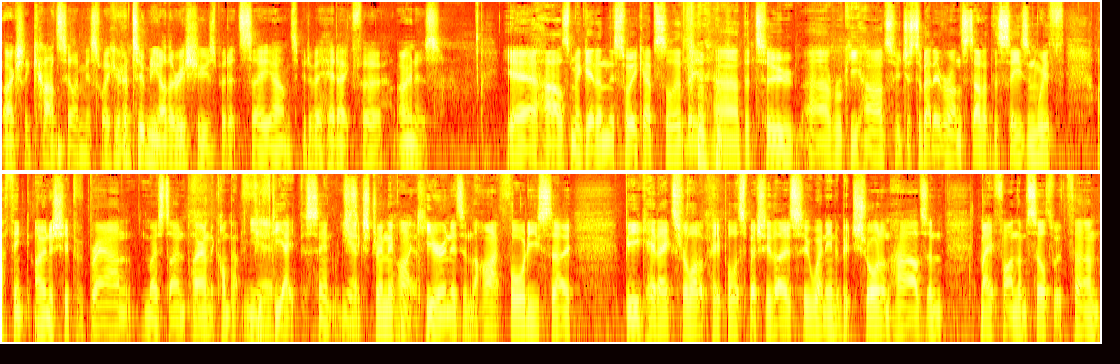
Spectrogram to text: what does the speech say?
I, actually can't sell him this week. I've got too many other issues, but it's a, um, it's a bit of a headache for owners. Yeah, halves Mageddon this week, absolutely. uh, the two uh, rookie halves who just about everyone started the season with, I think, ownership of Brown, most owned player in the comp, 58%, yeah. which yep. is extremely high. Yep. Keighran is in the high 40s, so big headaches for a lot of people, especially those who went in a bit short on halves and may find themselves with um,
